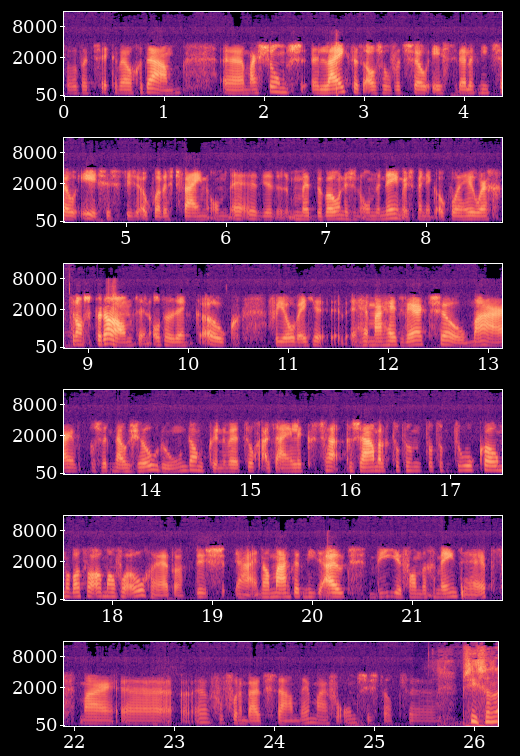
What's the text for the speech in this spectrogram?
wordt zeker wel gedaan. Maar soms lijkt het alsof het zo is, terwijl het niet zo is. Dus het is ook wel eens fijn om eh, met bewoners en ondernemers ben ik ook wel heel erg transparant. En Otto denk ik ook van joh, weet je, maar het werkt zo. Maar als we het nou zo doen, dan kunnen we toch uiteindelijk gezamenlijk tot tot een doel komen wat we allemaal voor ogen hebben. Dus ja, en dan maakt het niet uit wie je van de gemeente hebt, maar uh, voor, voor een buitenstaander. Maar voor ons is dat. Precies, want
